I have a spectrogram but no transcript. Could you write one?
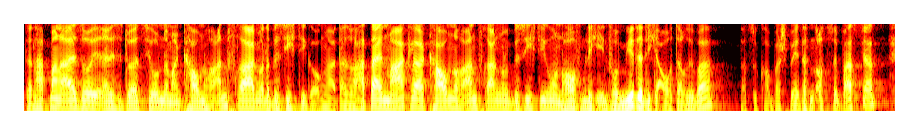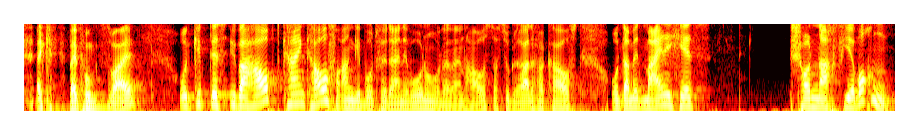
dann hat man also eine Situation, wenn man kaum noch Anfragen oder Besichtigungen hat. Also hat dein Makler kaum noch Anfragen und Besichtigungen und hoffentlich informiert er dich auch darüber. Dazu kommen wir später noch, Sebastian, bei Punkt 2. Und gibt es überhaupt kein Kaufangebot für deine Wohnung oder dein Haus, das du gerade verkaufst? Und damit meine ich jetzt schon nach vier Wochen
